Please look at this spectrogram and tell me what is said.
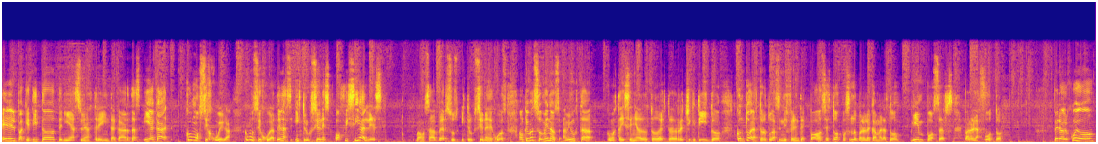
en el paquetito tenías unas 30 cartas y acá, ¿cómo se juega? ¿Cómo se juega? Ten las instrucciones oficiales. Vamos a ver sus instrucciones de juegos, aunque más o menos a mí me gusta cómo está diseñado todo esto, re chiquitito, con todas las tortugas en diferentes poses, todos posando para la cámara, todos bien posers, para la foto. Pero el juego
